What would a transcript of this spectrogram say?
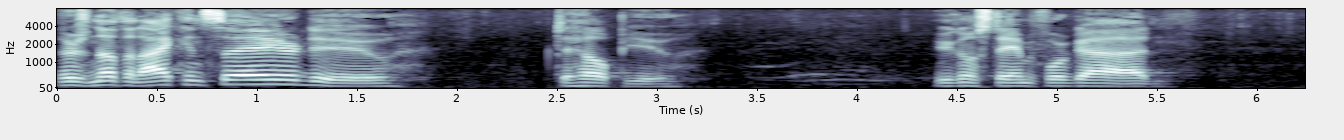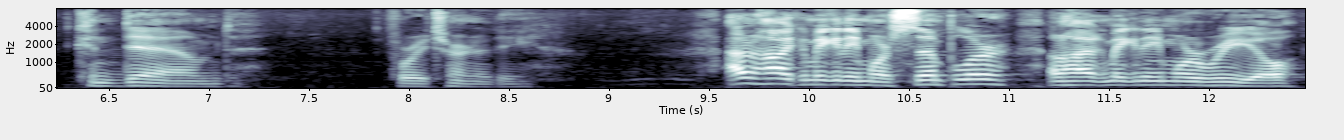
there's nothing I can say or do to help you. You're going to stand before God condemned for eternity. I don't know how I can make it any more simpler. I don't know how I can make it any more real.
